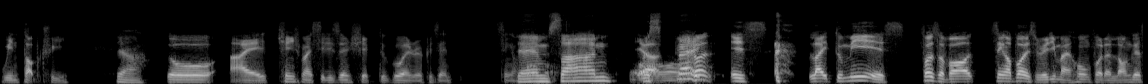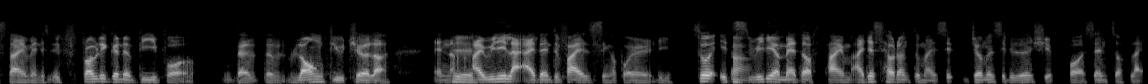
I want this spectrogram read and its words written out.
win top three. yeah. So I changed my citizenship to go and represent Singapore. Damn son. Yeah, Respect. because it's like to me is first of all, Singapore is already my home for the longest time, and it's, it's probably gonna be for the the long future lah. And Yeah. I really like identify as Singaporean already. So it's Ah. really a matter of time. I just held on to my German citizenship for a sense of like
